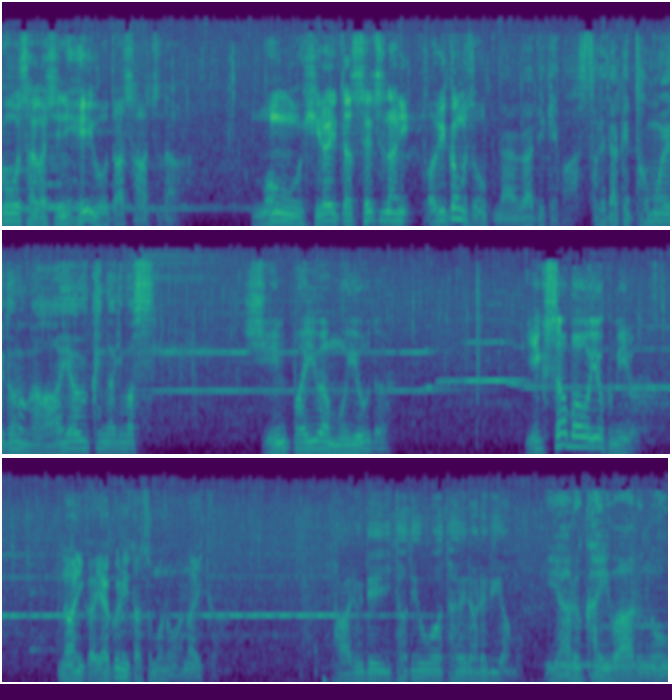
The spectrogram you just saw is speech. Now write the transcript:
膏を探しに兵を出すはずだ。門を開いた刹那に飛び込むぞ。長引けばそれだけ巴殿が危うくなります。心配は無用だ。戦場をよく見ろ。何か役に立つものはないか。樽で痛手を与えられるやも。やる甲斐はあるの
